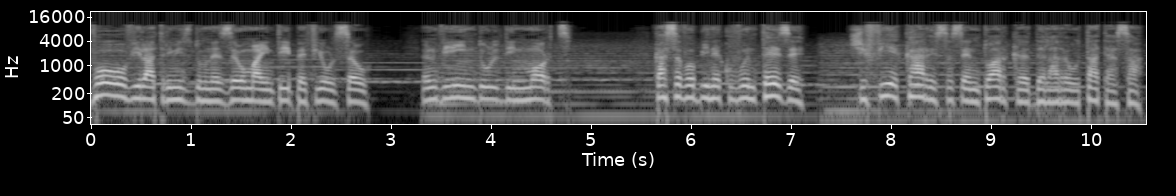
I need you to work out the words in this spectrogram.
Vouă vi l-a trimis Dumnezeu mai întâi pe Fiul Său, înviindu-l din morți, ca să vă binecuvânteze și fiecare să se întoarcă de la răutatea sa.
